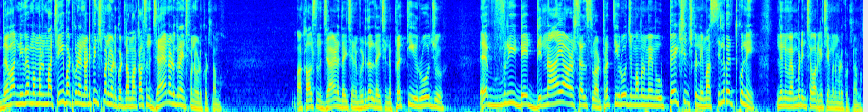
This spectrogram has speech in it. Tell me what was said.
దేవా నీవే మమ్మల్ని మా చేయి పట్టుకుని నడిపించమని వేడుకుంటున్నాం మాకు కావాల్సిన జయాన్ని అనుగ్రహించమని వేడుకుంటున్నాము. మాకు కావాల్సిన జయాన్ని దయచండి విడుదల దయచండి ప్రతిరోజు every day deny ourselves Lord ప్రతిరోజు మమ్మల్ని మేము ఉపేక్షించుకుని మా సిలువెత్తుకుని నేను వెంబడించే వారికి చేయమని పెడుకుంటున్నాము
